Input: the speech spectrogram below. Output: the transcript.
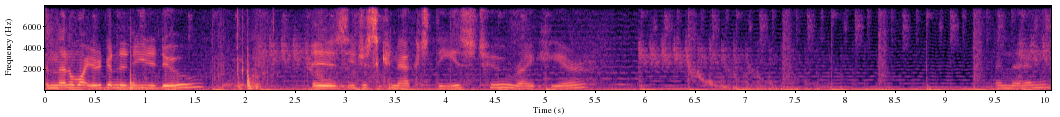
And then what you're gonna need to do is you just connect these two right here. And then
